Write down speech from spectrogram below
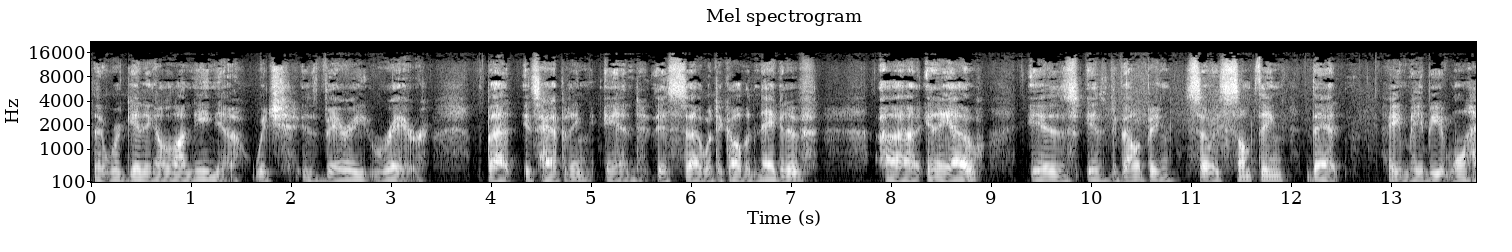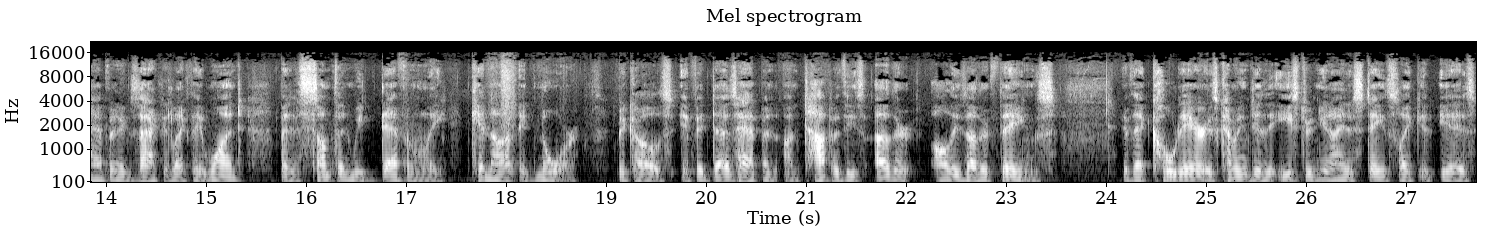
that we're getting a La Nina, which is very rare, but it's happening. And this, uh, what they call the negative uh, NAO, is is developing. So it's something that, hey, maybe it won't happen exactly like they want, but it's something we definitely cannot ignore because if it does happen on top of these other all these other things if that cold air is coming to the eastern United States like it is,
